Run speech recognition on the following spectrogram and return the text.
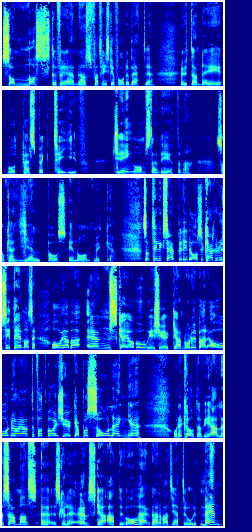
som måste förändras för att vi ska få det bättre. Utan det är vårt perspektiv kring omständigheterna som kan hjälpa oss enormt mycket. Som till exempel idag så kanske du sitter hemma och säger, åh jag bara önskar jag vore i kyrkan. Och du bara, åh nu har jag inte fått vara i kyrkan på så länge. Och det är klart att vi allesammans eh, skulle önska att du var här. Det hade varit jätteroligt. Men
